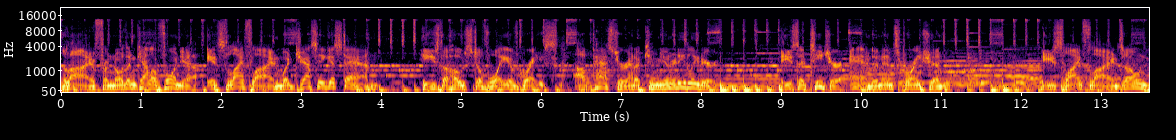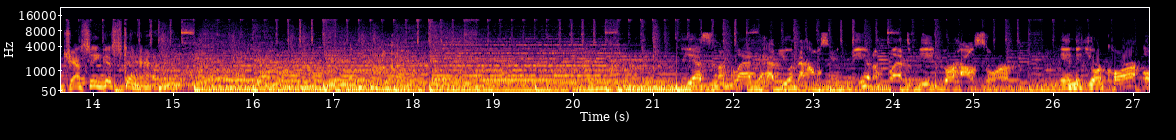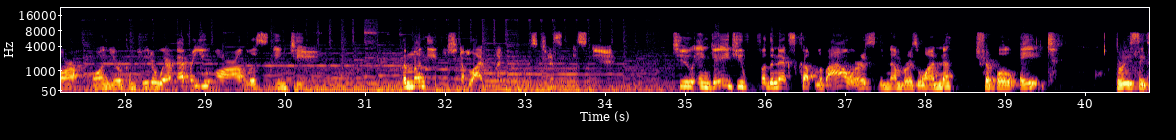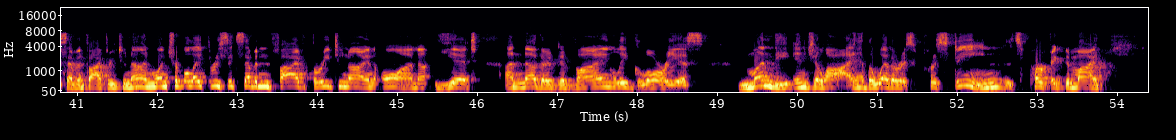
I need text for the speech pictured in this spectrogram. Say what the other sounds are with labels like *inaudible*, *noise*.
Live from Northern California, it's Lifeline with Jesse Gistand. He's the host of Way of Grace, a pastor and a community leader. He's a teacher and an inspiration. He's Lifeline's own Jesse Gistand. Yes, and I'm glad to have you in the house with me, and I'm glad to be in your house or in your car or on your computer, wherever you are listening to the Monday edition of Lifeline. It's just listening to engage you for the next couple of hours. The number is one triple eight three six seven five three two nine one triple eight three six seven five three two nine on yet another divinely glorious Monday in July. The weather is pristine. It's perfect in my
